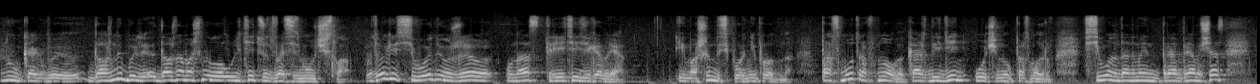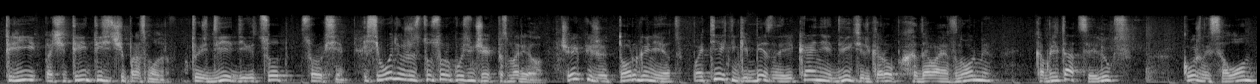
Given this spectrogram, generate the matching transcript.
Ну, как бы, должны были, должна машина была улететь уже 27 числа. В итоге сегодня уже у нас 3 декабря. И машина до сих пор не продана. Просмотров много. Каждый день очень много просмотров. Всего на данный момент, прямо, прямо сейчас, 3, почти 3 тысячи просмотров. То есть 2 947. И сегодня уже 148 человек посмотрело. Человек пишет, торга нет. По технике без нареканий. Двигатель, коробка ходовая в норме. Комплектация люкс. Кожный салон.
